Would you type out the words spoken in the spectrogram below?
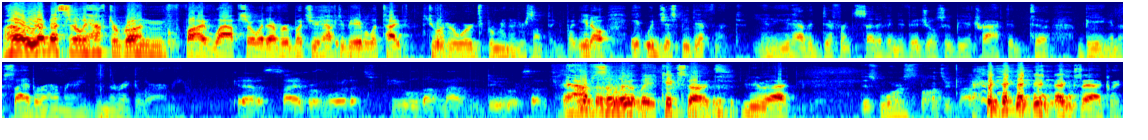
Well, you don't necessarily have to run five laps or whatever, but you have to be able to type 200 words per minute or something. But you know, it would just be different. You know, you'd have a different set of individuals who'd be attracted to being in a cyber army than the regular army. You could have a cyber war that's fueled on Mountain Dew or something. Absolutely, kickstarts. You bet. This war is sponsored by. exactly.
